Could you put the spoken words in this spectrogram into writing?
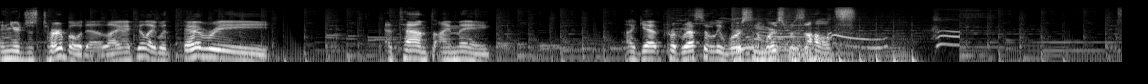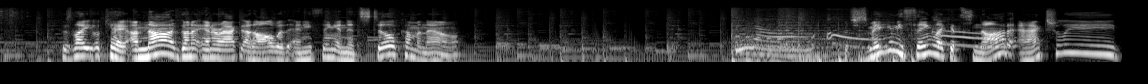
and you're just turbo dead. Like, I feel like with every attempt I make, I get progressively worse and worse results. Because, like, okay, I'm not gonna interact at all with anything, and it's still coming out. Which is making me think, like, it's not actually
